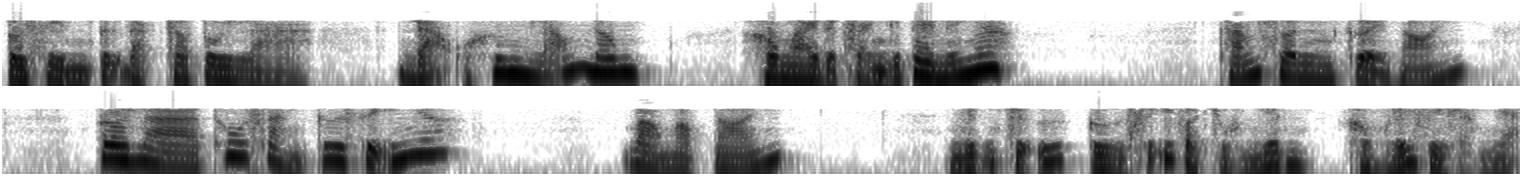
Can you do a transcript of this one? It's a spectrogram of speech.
Tôi xin tự đặt cho tôi là Đạo Hưng Lão Nông, không ai được dành cái tên ấy nhá. Thám Xuân cười nói, tôi là thu sản cư sĩ nhá. Bảo Ngọc nói, những chữ cư sĩ và chủ nhân không lấy gì làm nhã,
